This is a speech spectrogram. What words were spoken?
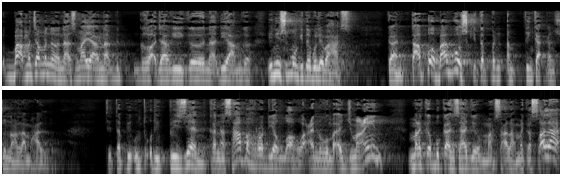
Bab macam mana nak semayang, nak gerak jari ke, nak diam ke. Ini semua kita boleh bahas. Kan? Tak apa, bagus kita tingkatkan sunnah dalam hal itu tetapi untuk represent kerana sahabat radhiyallahu anhum ajma'in mereka bukan sahaja masalah mereka salat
